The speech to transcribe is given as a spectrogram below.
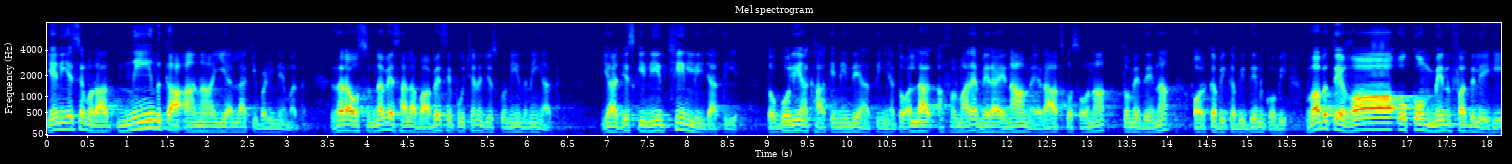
यानी इससे मुराद, नींद का आना ये अल्लाह की बड़ी नेमत है। ज़रा उस नबे साल बाबे से पूछे ना जिसको नींद नहीं आती, या जिसकी नींद छीन ली जाती है। तो गोलियाँ खा के नींदें आती हैं। तो अल्लाह फरमा रहा है मेरा इनाम है रात को सोना तुम्हें देना और कभी कभी दिन को भी। वब तेगुम मिन फजल ही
